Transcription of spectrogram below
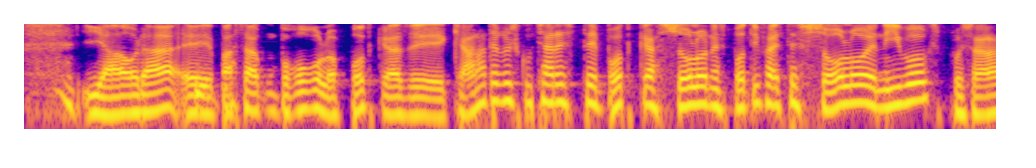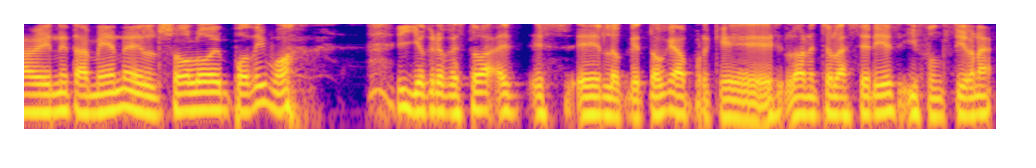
y ahora eh, pasa un poco con los podcasts, que ahora tengo que escuchar este podcast solo en Spotify, este solo en Evox, pues ahora viene también el solo en Podimo. y yo creo que esto es, es, lo que toca, porque lo han hecho las series y funciona,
